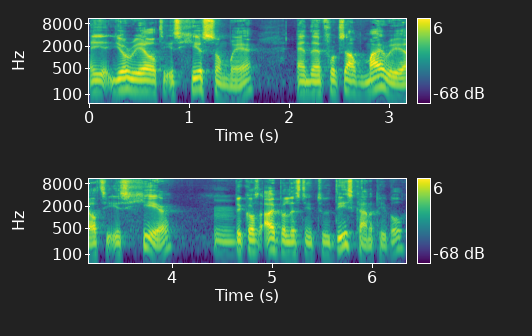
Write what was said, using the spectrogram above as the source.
And your reality is here somewhere. And then, for example, my reality is here hmm. because I've been listening to these kind of people,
